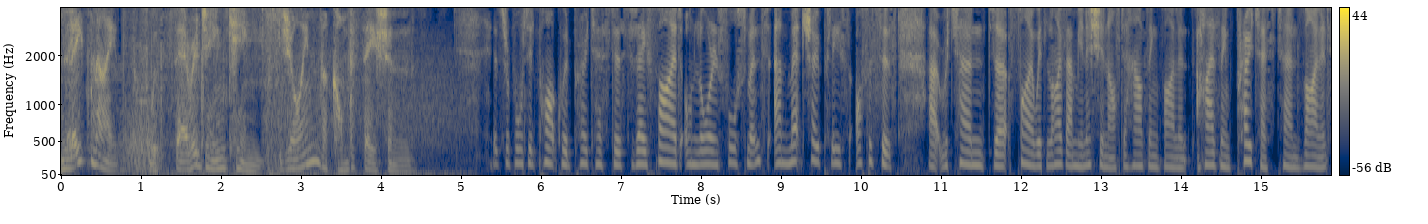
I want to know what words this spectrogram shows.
Late nights with Sara-Jayne King. Join the conversation. It's reported Parkwood protesters today fired on law enforcement and Metro police officers uh, returned uh, fire with live ammunition after housing violent housing protests turned violent.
